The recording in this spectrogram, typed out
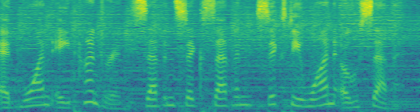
at 1 800 767 6107.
